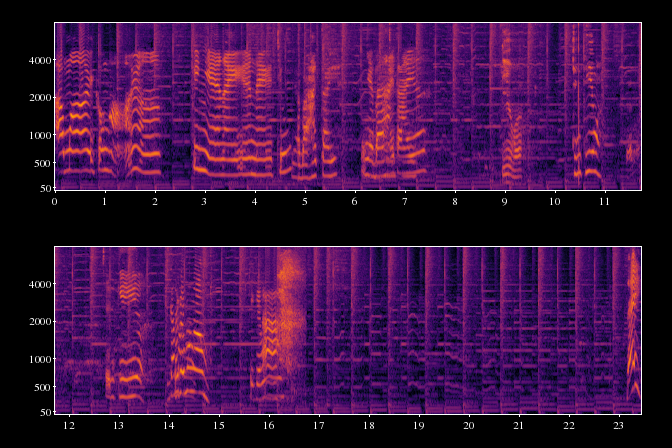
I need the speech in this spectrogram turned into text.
ông ơi con hỏi ờ, Cái nhà này nè chú. Nhà bà hai tay. Nhà bà hai tay á. Kia mà. Trên kia mà. Trên kia Cảm cảm ơn ông. Chị cảm ơn à. Đây.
